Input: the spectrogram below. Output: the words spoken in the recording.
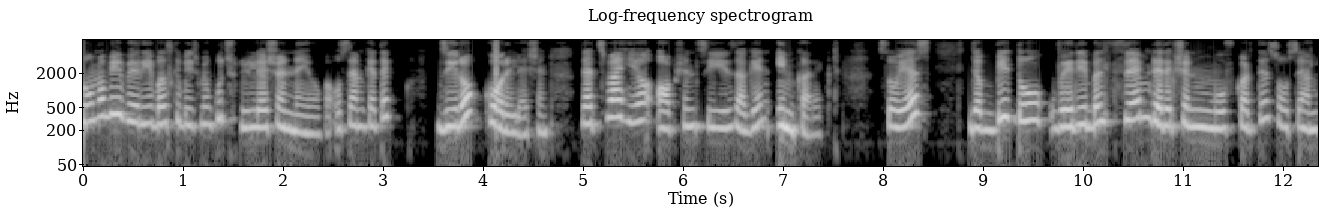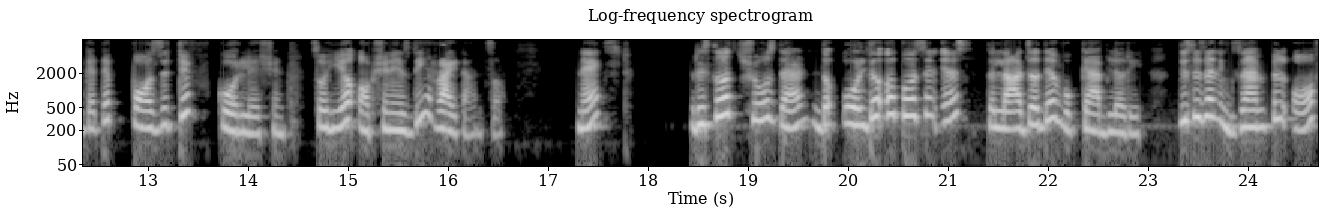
दोनों भी वेरिएबल्स के बीच में कुछ रिलेशन नहीं होगा। उसे हम कहते हैं zero correlation that's why here option C is again incorrect so yes जब भी दो वेरिएबल सेम डायरेक्शन में मूव करते हैं सो उसे हम कहते हैं positive correlation so here option is the right answer next Research shows that the older a person is, the larger their vocabulary. This is an example of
